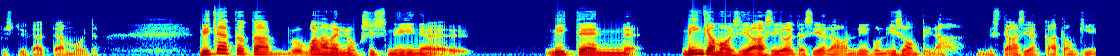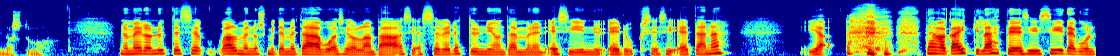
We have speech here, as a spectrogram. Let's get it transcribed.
pystyy käyttämään muita – mitä tota, valmennuksissa, niin miten, minkämoisia asioita siellä on niin kuin isompina, mistä asiakkaat on kiinnostunut? No meillä on nyt se valmennus, mitä me tämä vuosi ollaan pääasiassa vedetty, niin on tämmöinen esiinny eduksesi etänä. Ja tämä kaikki lähtee siis siitä, kun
